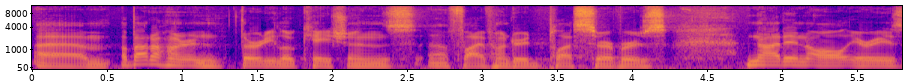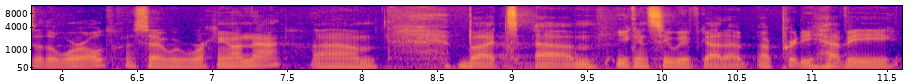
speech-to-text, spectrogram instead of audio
Um, about 130 locations, uh, 500 plus servers, not in all areas of the world, so we're working on that. Um, but um, you can see we've got a, a pretty heavy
